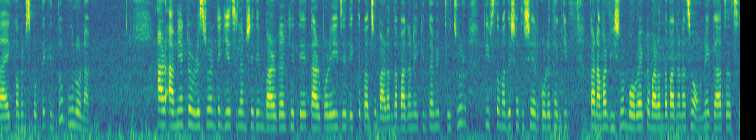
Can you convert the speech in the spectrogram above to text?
লাইক, কমেন্টস করতে কিন্তু ভুলো না। আর আমি একটা রেস্টুরেন্টে গিয়েছিলাম সেদিন বার্গার খেতে। তারপরে এই যে দেখতে পাচ্ছ বারান্দা বাগানের কিন্তু আমি প্রচুর টিপস তোমাদের সাথে শেয়ার করে থাকি। কারণ আমার ভীষণ বড় একটা বারান্দা বাগান আছে, অনেক গাছ আছে।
